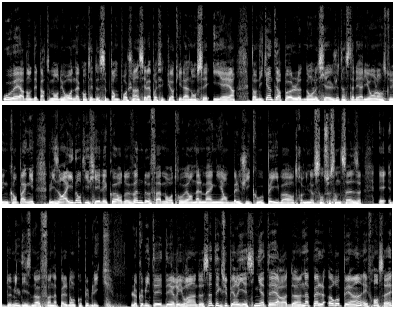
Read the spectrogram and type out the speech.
ouverts dans le département du Rhône à compter de septembre prochain. C'est la préfecture qui l'a annoncé hier. Tandis qu'Interpol, dont le siège est installé à Lyon, lance une campagne visant identifier les corps de 22 femmes retrouvées en Allemagne, en Belgique ou aux Pays-Bas entre 1976 et 2019. Un appel donc au public. Le comité des riverains de Saint-Exupéry est signataire d'un appel européen et français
